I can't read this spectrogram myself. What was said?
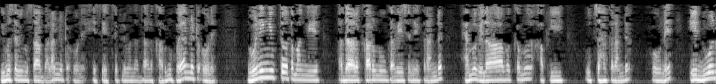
විමස විමසා බලන්නට ඕනේ. ඒ ශේත්‍රය පිළිබඳ අදාළ කරුණු හොයන්නට ඕනේ. නුවණින් යුක්තව තමන්ගේ අදාළ කරුණු ගවේෂණය කරන්න හැම වෙලාවකම අපි උත්සාහ කරන්න ඕනේ. ඒ නුවණ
